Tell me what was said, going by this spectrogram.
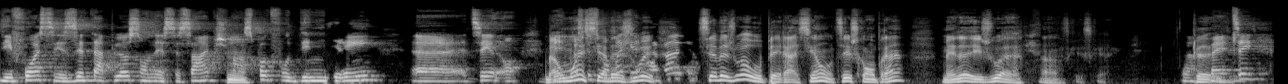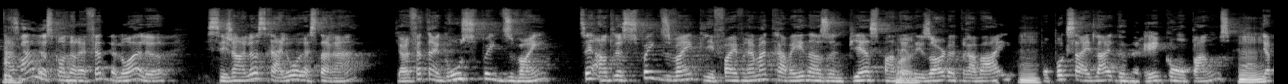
des fois, ces étapes-là sont nécessaires. Puis je pense pas qu'il faut dénigrer. Euh, on- Hmm. Ben, au moins, s'il avait joué, s'il avait joué à Opération, tu sais, je comprends, mais là, il joue à... Ah, correct. Que- Ben, tu sais, Vas-y. avant, là, ce qu'on aurait fait, Benoît, là, ces gens-là seraient allés au restaurant, ils auraient fait un gros souper avec du vin. Tu sais, entre le souper du vin puis les faire vraiment travailler dans une pièce pendant Ouais. Mm. des heures de travail, pour pas que ça ait l'air d'une récompense, il y a,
